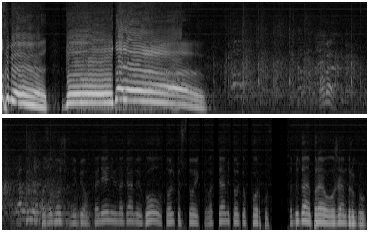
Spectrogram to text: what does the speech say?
Ахмед Дудаев! Позвоночник не бьем. Коленями, ногами в голову, только стойки. Локтями только в корпус. Соблюдаем правила, уважаем друг друга.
